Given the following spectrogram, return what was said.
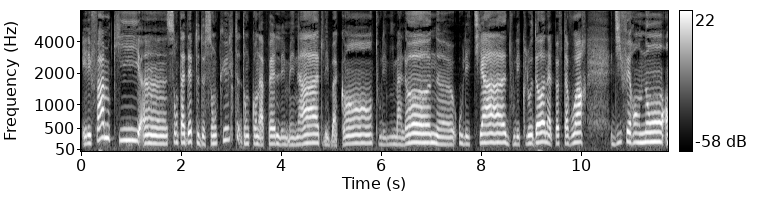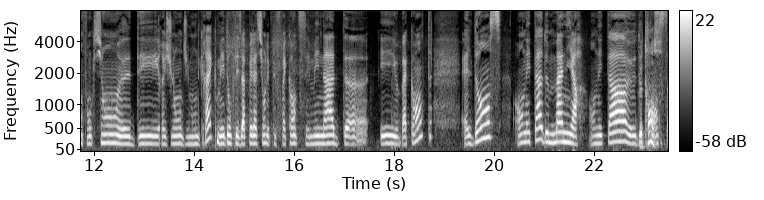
Et les femmes qui euh, sont adeptes de son culte, donc qu'on appelle les Ménades, les Bacchantes, ou les Mimalones, euh, ou les Tiades, ou les Clodones, elles peuvent avoir différents noms en fonction euh, des régions du monde grec, mais donc les appellations les plus fréquentes, c'est Ménades et Bacchantes. Elles dansent en état de mania, en état de, transe.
